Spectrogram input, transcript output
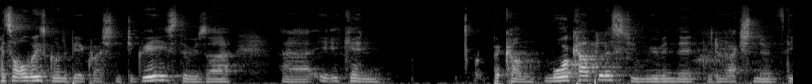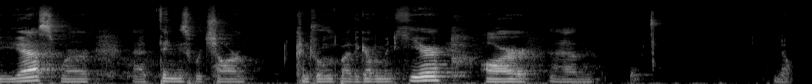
It's always going to be a question of degrees. There's a uh, you can become more capitalist. You move in the, the direction of the US, where uh, things which are controlled by the government here are, um, you know,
